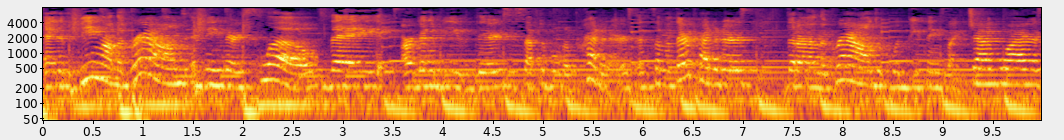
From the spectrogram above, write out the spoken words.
And being on the ground and being very slow, they are gonna be very susceptible to predators. And some of their predators that are on the ground would be things like jaguars,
